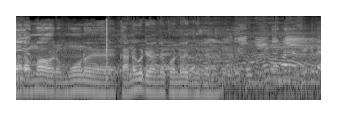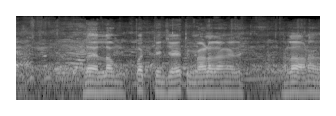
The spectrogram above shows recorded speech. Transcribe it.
தரமாக ஒரு மூணு கண்ணுக்குட்டி வந்து கொண்டு வந்திருக்காங்க. அதான் எல்லாம் முப்பத்தஞ்சாயிரத்துக்கு மேலே தாங்க இது. நல்லா ஆனால்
